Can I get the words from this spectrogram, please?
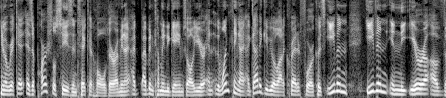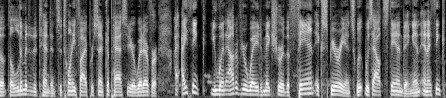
You know, Rick, as a partial season ticket holder, I mean, I, have been coming to games all year, and the one thing I, I got to give you a lot of credit for, because even even in the era of the, the limited attendance, the 25% capacity or whatever, I, I, think you went out of your way to make sure the fan experience w- was outstanding. And, and I think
